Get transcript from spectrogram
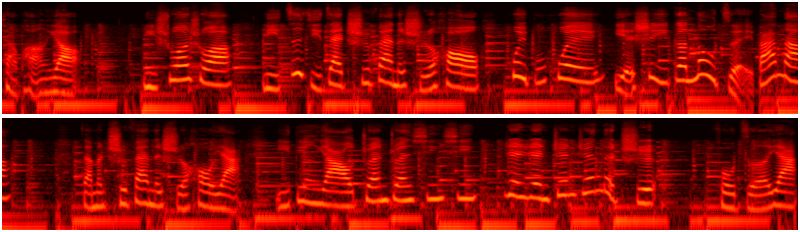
小朋友。你说说，你自己在吃饭的时候，会不会也是一个漏嘴巴呢？咱们吃饭的时候呀，一定要专专心心、认认真真的吃，否则呀，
